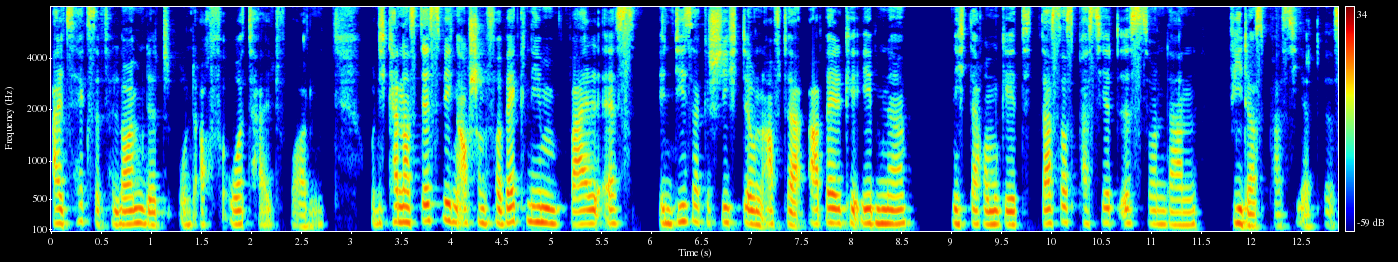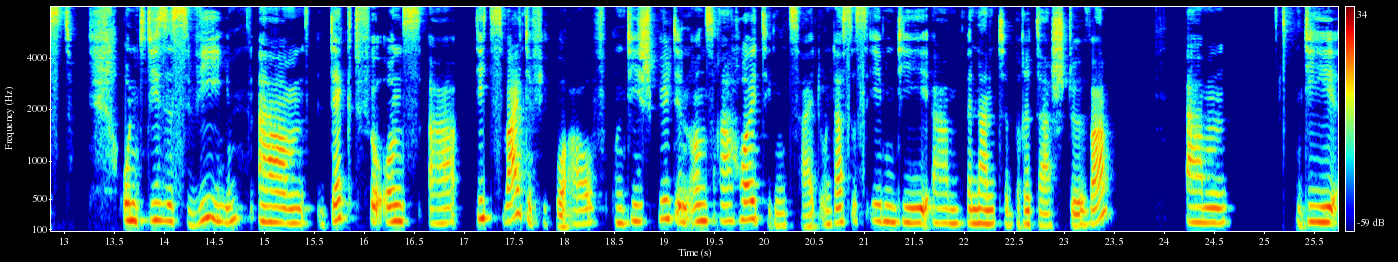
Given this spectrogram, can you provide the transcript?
als Hexe verleumdet und auch verurteilt worden. Und ich kann das deswegen auch schon vorwegnehmen, weil es in dieser Geschichte und auf der Abelke-Ebene nicht darum geht, dass das passiert ist, sondern wie das passiert ist. Und dieses Wie ähm, deckt für uns äh, die zweite Figur auf und die spielt in unserer heutigen Zeit. Und das ist eben die ähm, benannte Britta Stöver, ähm, die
